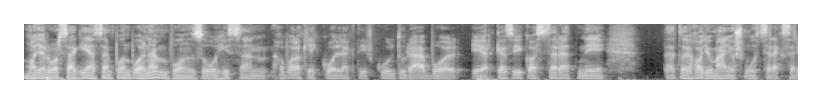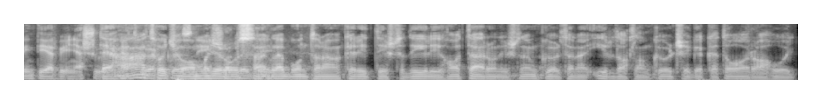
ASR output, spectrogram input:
Magyarország ilyen szempontból nem vonzó, hiszen ha valaki egy kollektív kultúrából érkezik, azt szeretné tehát a hagyományos módszerek szerint érvényesül. Tehát, hogyha Magyarország lebontaná a kerítést a déli határon, és nem költene irdatlan költségeket arra, hogy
